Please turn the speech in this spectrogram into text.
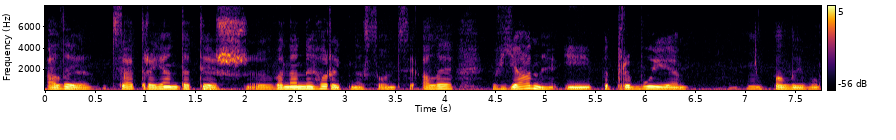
Але ця троянда теж е, вона не горить на сонці, але в'яне і потребує поливу.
